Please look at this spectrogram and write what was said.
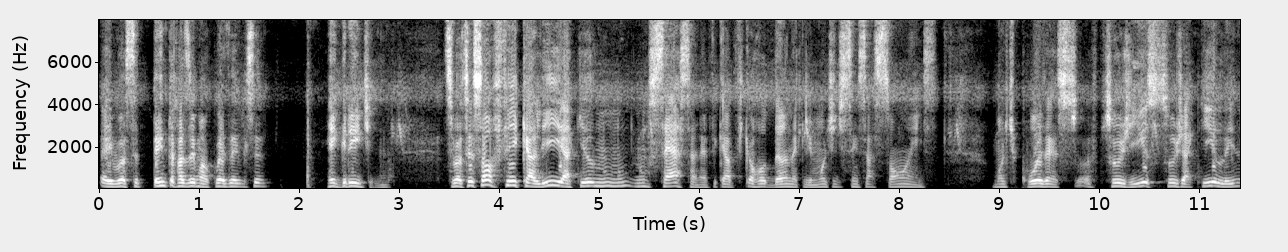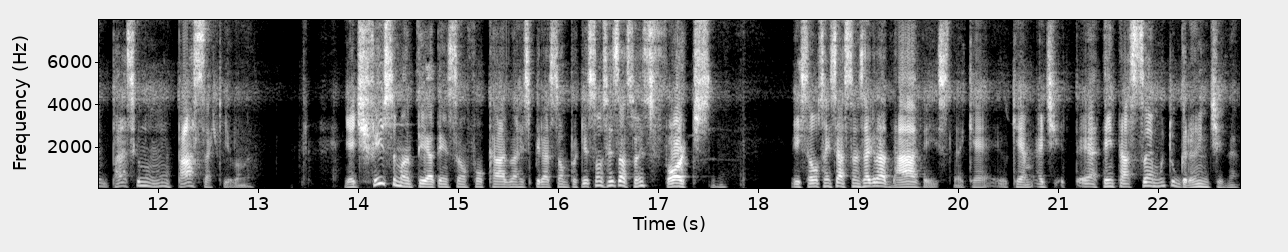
aí você tenta fazer uma coisa, aí você regride, né? Se você só fica ali, aquilo não, não, não cessa, né? Fica, fica rodando aquele monte de sensações um monte de coisa, surge isso, surge aquilo, e parece que não, não passa aquilo, né? E é difícil manter a atenção focada na respiração, porque são sensações fortes, né? E são sensações agradáveis, né? Que, é, que é, é, a tentação é muito grande, né?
